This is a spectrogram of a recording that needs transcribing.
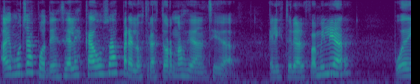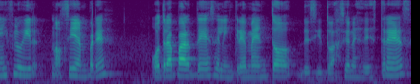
Hay muchas potenciales causas para los trastornos de ansiedad. El historial familiar puede influir, no siempre. Otra parte es el incremento de situaciones de estrés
